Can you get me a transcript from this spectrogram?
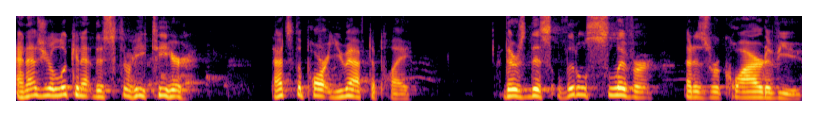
And as you're looking at this three tier, that's the part you have to play there's this little sliver that is required of you.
